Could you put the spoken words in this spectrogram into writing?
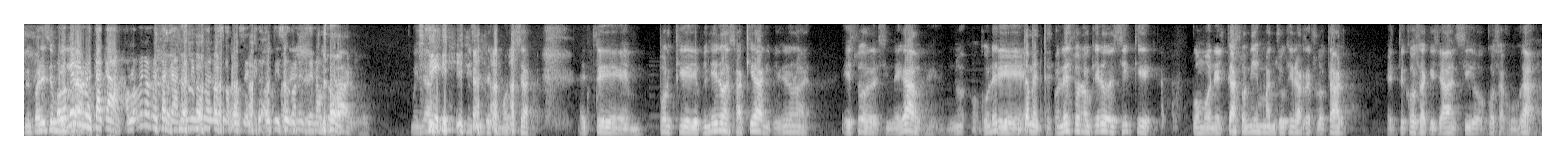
Me parece Por lo menos no está acá, por lo menos no está acá, no es ninguno de nosotros el que bautizó con ese nombre. Claro muy difícil de memorizar. Este, porque vinieron a saquear y vinieron a... Eso es innegable. con, este, con eso no quiero decir que, como en el caso Nisman, yo quiera reflotar este, cosas que ya han sido cosas juzgadas,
